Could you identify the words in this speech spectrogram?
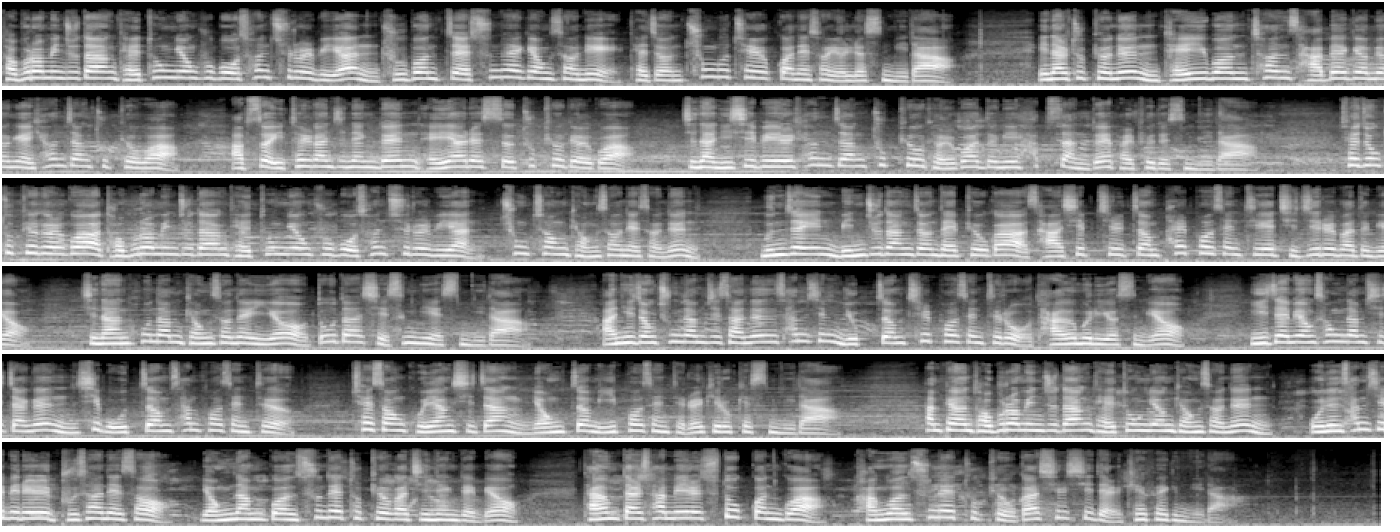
더불어민주당 대통령 후보 선출을 위한 두 번째 순회 경선이 대전 충무체육관에서 열렸습니다. 이날 투표는 대의원 1,400여 명의 현장 투표와 앞서 이틀간 진행된 ARS 투표 결과, 지난 22일 현장 투표 결과 등이 합산돼 발표됐습니다. 최종 투표 결과 더불어민주당 대통령 후보 선출을 위한 충청 경선에서는 문재인 민주당 전 대표가 47.8%의 지지를 받으며 지난 호남 경선에 이어 또다시 승리했습니다. 안희정 충남지사는 36.7%로 다음을 이었으며 이재명 성남시장은 15.3%, 최성 고양시장 0.2%를 기록했습니다. 한편 더불어민주당 대통령 경선은 오는 31일 부산에서 영남권 순회 투표가 진행되며 다음 달 3일 수도권과 강원 순회 투표가 실시될 계획입니다.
